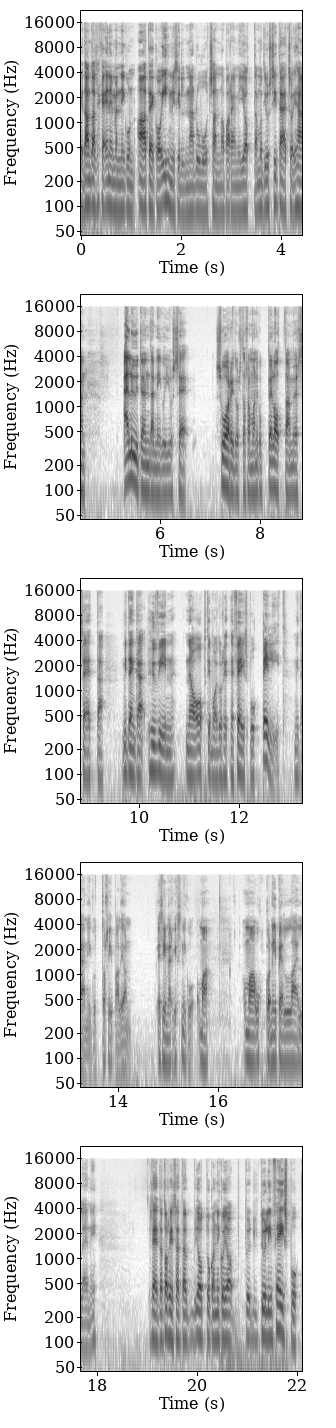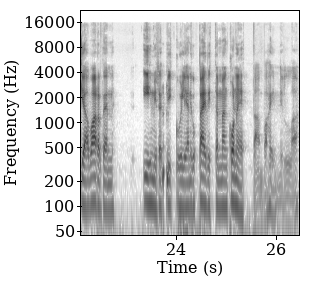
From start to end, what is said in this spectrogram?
Ja tämä on taas ehkä enemmän niin kuin ATK-ihmisille nämä luvut sanoo paremmin jotta, mutta just sitä, että se on ihan älytöntä niin kuin just se suoritustaso, niin kuin pelottaa myös se, että mitenkä hyvin ne on optimoitu sitten ne Facebook-pelit, mitä niin kuin tosi paljon esimerkiksi niin kuin oma, oma ukkoni pellailee, niin se, että tosissaan, että joutuuko niin kuin jo tyylin Facebookia varten ihmiset pikkuhiljaa niin kuin päivittämään koneettaan pahimmillaan.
